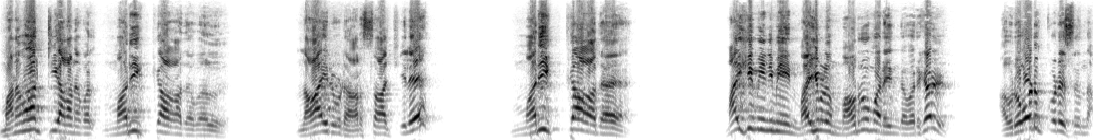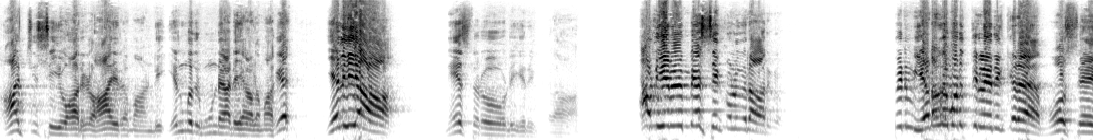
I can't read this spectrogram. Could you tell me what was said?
மனவாற்றியானவள் மறிக்காதவள் அந்த அரசாட்சியிலே மறிக்காத மகிமினிமேன் மகிழம் மறுமடைந்தவர்கள் அவரோடு கூட சேர்ந்து ஆட்சி செய்வார்கள் ஆயிரம் ஆண்டு என்பது முன்னே அடையாளமாக எலியா நேசரோடு இருக்கிறார். அப்படின்னு பேசிக் கொள்கிறார்கள். பின் இடதுபுறத்தில் இருக்கிற மோசே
